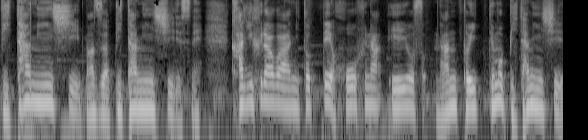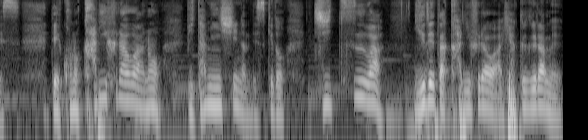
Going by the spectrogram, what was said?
ビタミン C、まずはビタミン C ですね。カリフラワーにとって豊富な栄養素、なんといってもビタミン C です。で、このカリフラワーのビタミン C なんですけど、実は茹でたカリフラワー 100g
